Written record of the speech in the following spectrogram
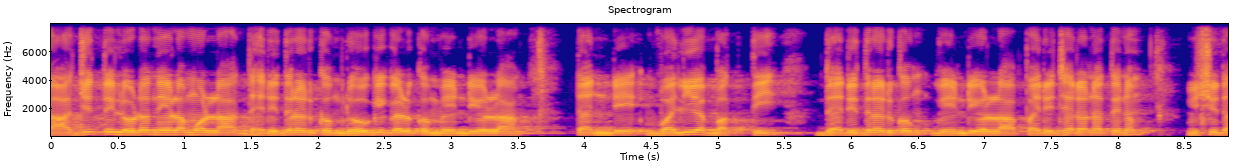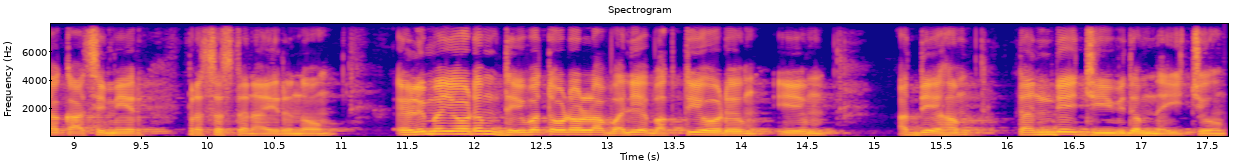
രാജ്യത്തിലുടനീളമുള്ള ദരിദ്രർക്കും രോഗികൾക്കും വേണ്ടിയുള്ള തന്റെ വലിയ ഭക്തി ദരിദ്രർക്കും വേണ്ടിയുള്ള പരിചരണത്തിനും വിശുദ്ധ കാസിമീർ പ്രശസ്തനായിരുന്നു. എളിമയോടും ദൈവത്തോടുള്ള വലിയ ഭക്തിയോടും അദ്ദേഹം തന്റെ ജീവിതം നയിച്ചു.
